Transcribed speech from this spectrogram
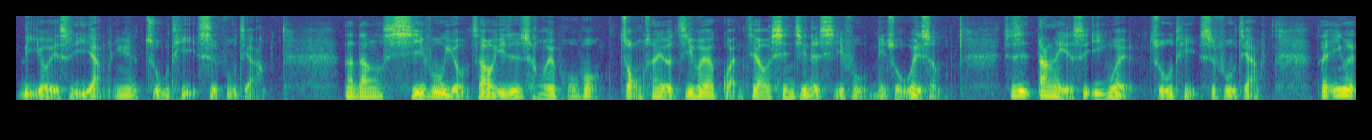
理由也是一样，因为主体是夫家。那当媳妇有朝一日成为婆婆，总算有机会要管教新进的媳妇，你说为什么？其实当然也是因为主体是夫家。那因为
